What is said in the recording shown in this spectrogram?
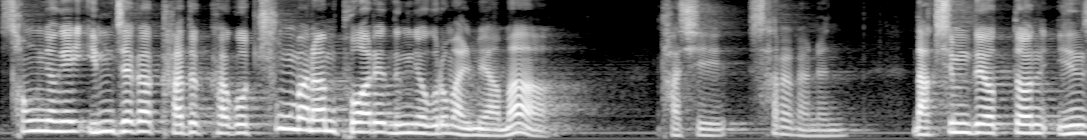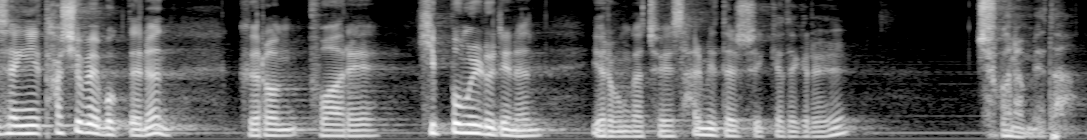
성령의 임재가 가득하고 충만한 부활의 능력으로 말미암아 다시 살아나는 낙심되었던 인생이 다시 회복되는 그런 부활의 기쁨을 누리는 여러분과 저의 삶이 될 수 있게 되기를 축원합니다.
